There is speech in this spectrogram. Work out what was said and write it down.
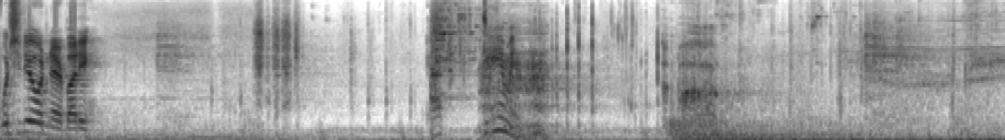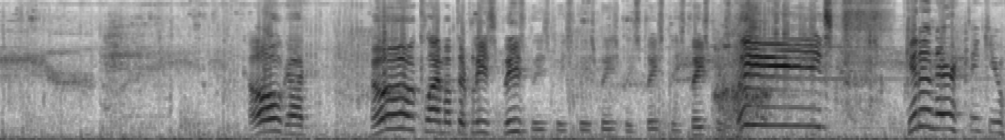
What you doing there, buddy? God damn it. Oh god. Oh, climb up there, please, please, please, please, please, please, please, please, please, please, please, please. Get in there. Thank you.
